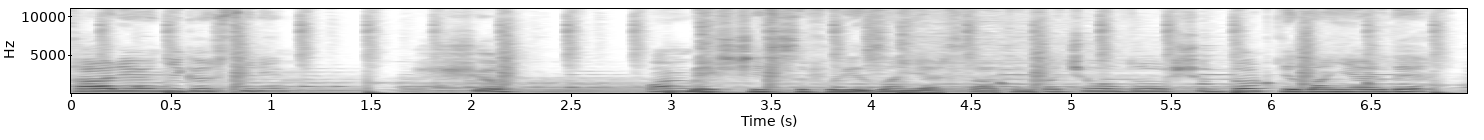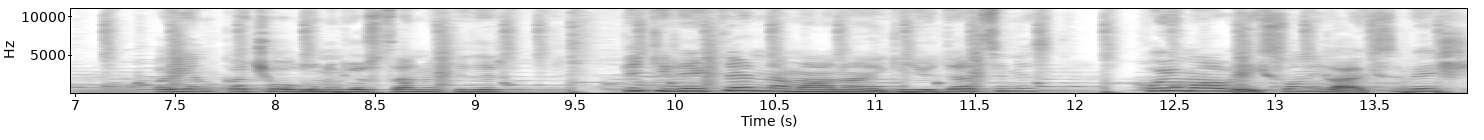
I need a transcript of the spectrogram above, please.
tarihi önce göstereyim. Şu 15.0 yazan yer saatin kaç oldu? Şu 4 yazan yerde ayın kaç olduğunu göstermektedir. Peki renkler ne manaya geliyor derseniz koyu mavi eksi 10 ila eksi 5,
